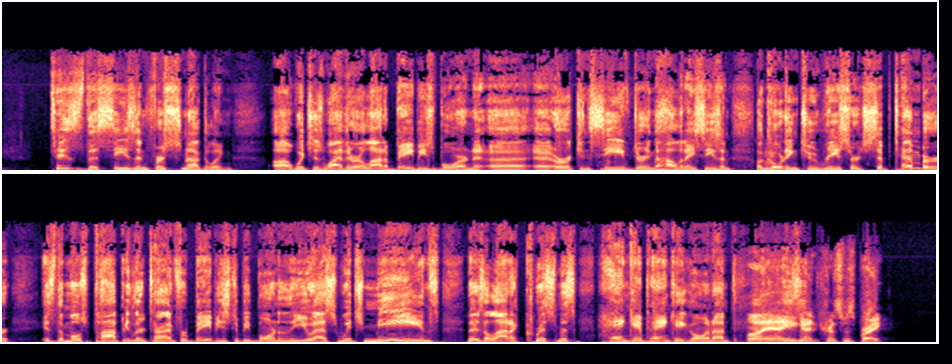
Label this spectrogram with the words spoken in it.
Tis the season for snuggling. Uh, which is why there are a lot of babies born uh, uh, or conceived during the holiday season. According to research, September is the most popular time for babies to be born in the U.S., which means there's a lot of Christmas hanky panky going on. Oh, yeah, you is, got Christmas break.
